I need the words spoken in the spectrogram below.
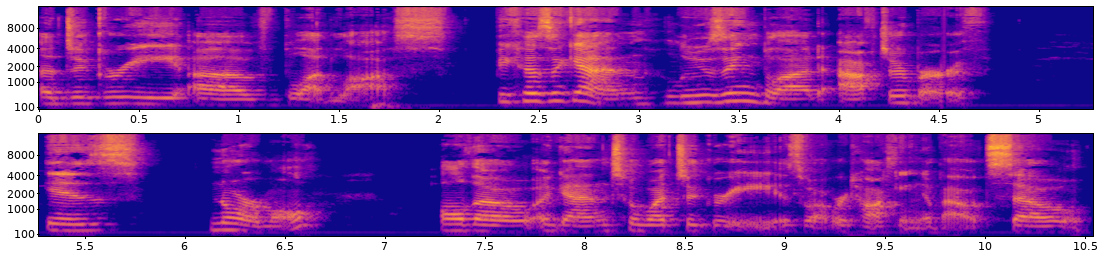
a degree of blood loss. Because again, losing blood after birth is normal although again to what degree is what we're talking about. So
